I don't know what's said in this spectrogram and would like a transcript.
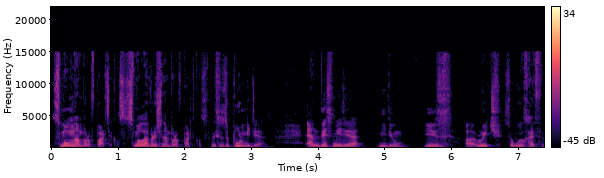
small number of particles, small average number of particles. This is a poor media. And this media, medium, is uh, rich, so we'll have a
